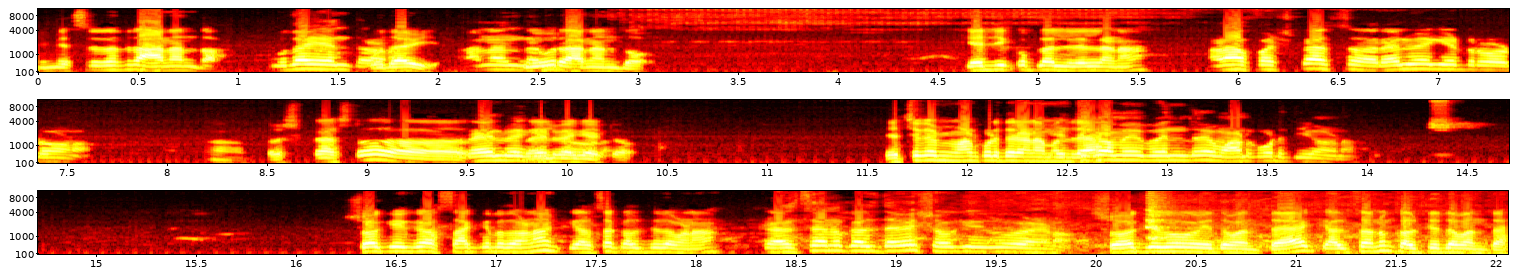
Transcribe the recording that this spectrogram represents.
ನಿಮ್ ಹೆಸರು ಅಂದ್ರೆ ಆನಂದ. ಉದಯ್ ಅಂತ ಅಣ್ಣ. ಉದವಿ ಆನಂದ್. ಇವ್ರು ಆನಂದ್. ಕೆ ಜಿ ಕೊಪ್ಪಲಲ್ಲಿ ಎಲ್ಲಣ್ಣ? ಅಣ್ಣ first class railway gate road ಅಣ್ಣ. First class railway railway gate ಹೆಚ್ಚು ಕಮ್ಮಿ ಮಾಡ್ಕೊಡ್ತೀರ ಅಣ್ಣ ಕಮ್ಮಿ ಬಂದ್ರೆ ಮಾಡ್ಕೊಡ್ತೀವಿ ಅಣ್ಣ. ಶೋಕಿಗ ಸಾಕಿರೋದಣ್ಣ ಕೆಲಸ ಕಲ್ತಿದವಣ ಕೆಲ್ಸನು ಕಲ್ತೇವೆ ಶೋಕಿಗೂ ಅಣ್ಣ. ಶೋಕಿಗೂ ಇದುವಂತೆ ಕೆಲ್ಸನೂ ಕಲ್ತಿದವಂತೆ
